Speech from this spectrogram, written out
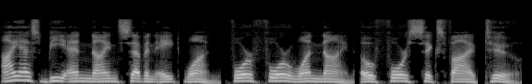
ISBN 978-1-4419-0465-2.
